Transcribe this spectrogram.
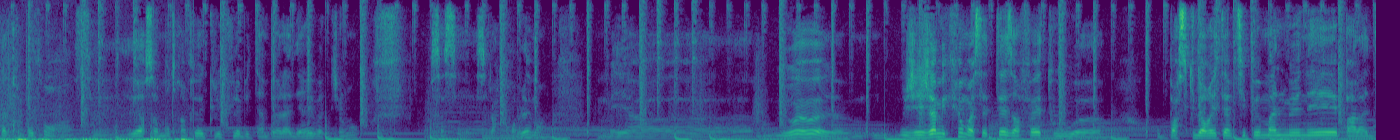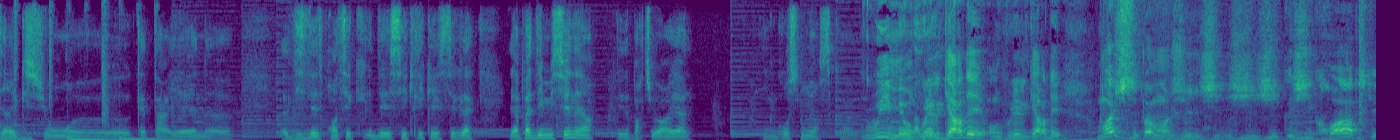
Pas complètement. hein. D'ailleurs, ça montre un peu que le club est un peu à la dérive actuellement. Bon, ça, c'est leur problème. hein. Mais, euh, ouais, ouais. euh, J'ai jamais cru, moi, cette thèse, en fait, où, euh, où parce qu'il aurait été un petit peu malmené par la direction euh, qatarienne, il a décidé de prendre ses clics et ses claques. Il n'a pas démissionné, hein. il est parti au Real. Il y a une grosse nuance, quand même. Oui, mais on Ah voulait le garder, on voulait le garder. Moi, je sais pas, moi, j'y- crois, parce que,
